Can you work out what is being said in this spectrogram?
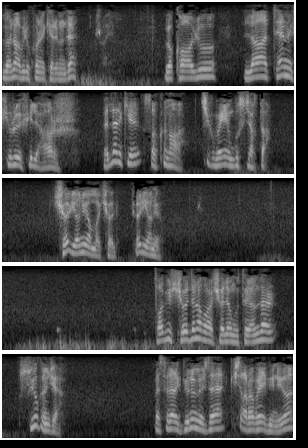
Böyle abil Kur'an-ı Kerim'inde ve kalu la tenfiru fil har Dediler ki sakın ha çıkmayın bu sıcakta. Çöl yanıyor ama çöl. Çöl yanıyor. Tabi çölde ne var çölde muhteremler? Su yok önce. Mesela günümüzde kişi arabaya biniyor.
